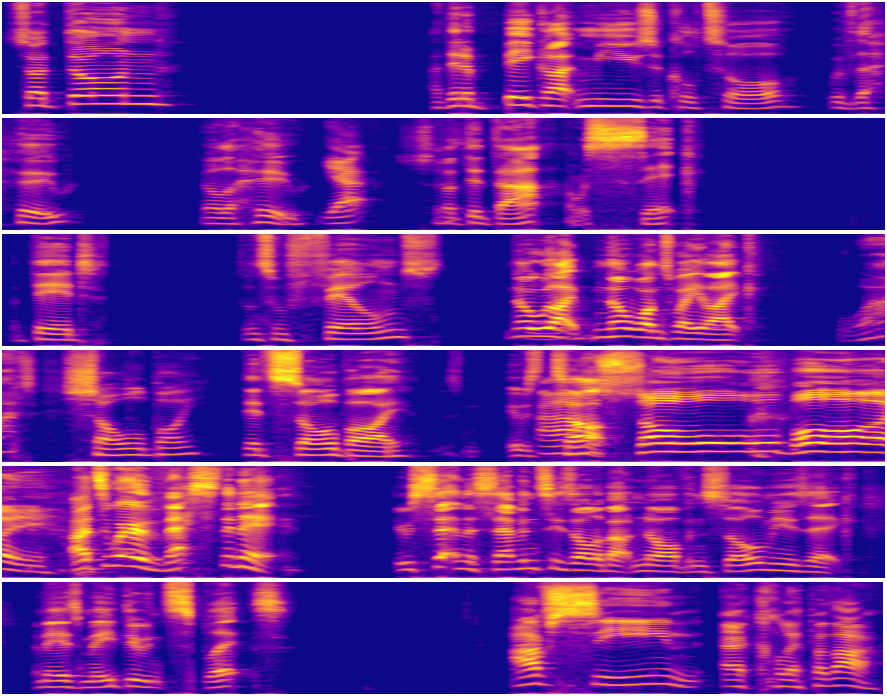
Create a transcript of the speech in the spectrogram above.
so I'd done. I did a big like musical tour with the Who. You know the Who. Yeah. So I did that. I was sick. I did done some films. No, like no ones where you're like, what? Soul Boy. Did Soul Boy. it was I'm top. soul boy. I had to wear a vest in it. It was set in the seventies, all about northern soul music, and here's me doing splits. I've seen a clip of that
